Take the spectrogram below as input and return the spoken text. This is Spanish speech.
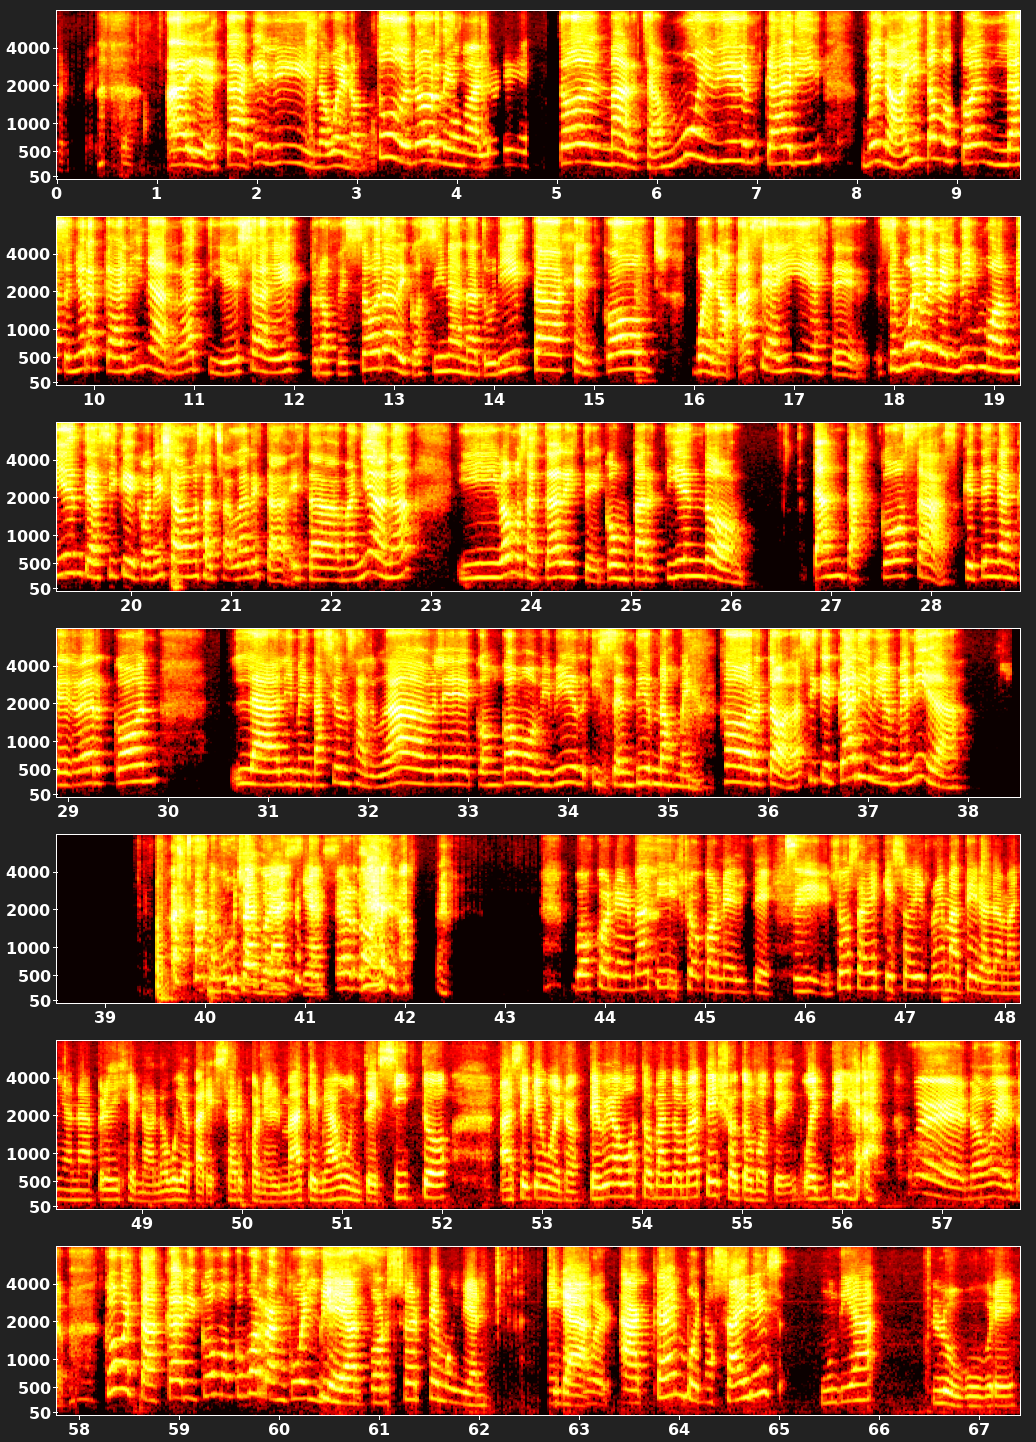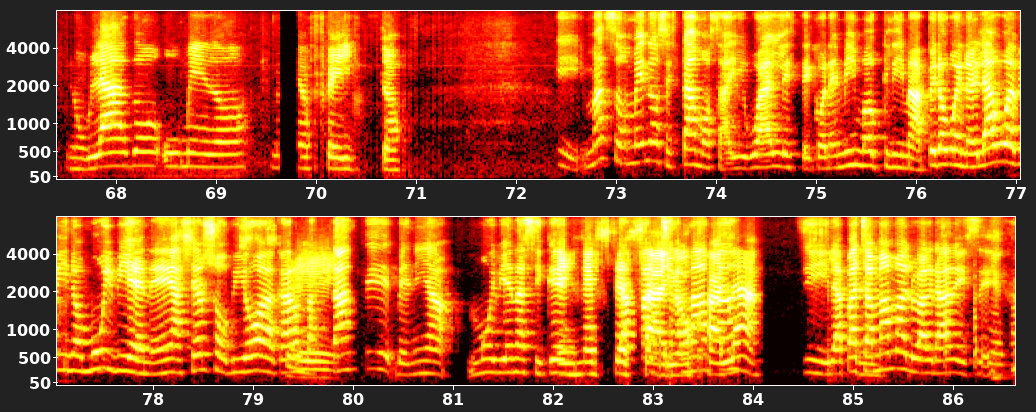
Perfecto. Ahí está, qué lindo. Bueno, todo en orden. Todo en marcha. Muy bien, Cari. Bueno, ahí estamos con la señora Karina Ratti. Ella es profesora de cocina naturista, health coach. Bueno, hace ahí, este, se mueve en el mismo ambiente, así que con ella vamos a charlar esta, esta mañana y vamos a estar este, compartiendo tantas cosas que tengan que ver con la alimentación saludable, con cómo vivir y sentirnos mejor, todo. Así que, Cari, bienvenida. Muchas gracias. perdón. Vos con el mate y yo con el té. Sí. Yo sabes que soy rematera la mañana, pero dije, no, no voy a aparecer con el mate, me hago un tecito. Así que bueno, te veo a vos tomando mate, yo tomo té. Buen día. Bueno, bueno. ¿Cómo estás, Cari? ¿Cómo, cómo arrancó el día? por suerte muy bien. Mira, acá en Buenos Aires, un día lúgubre, nublado, húmedo, medio feito. Sí, más o menos estamos ahí igual este, con el mismo clima, pero bueno, el agua vino muy bien, ¿eh? ayer llovió acá bastante, venía muy bien, así que... Es necesario, ojalá. Sí, la Pachamama lo agradece.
